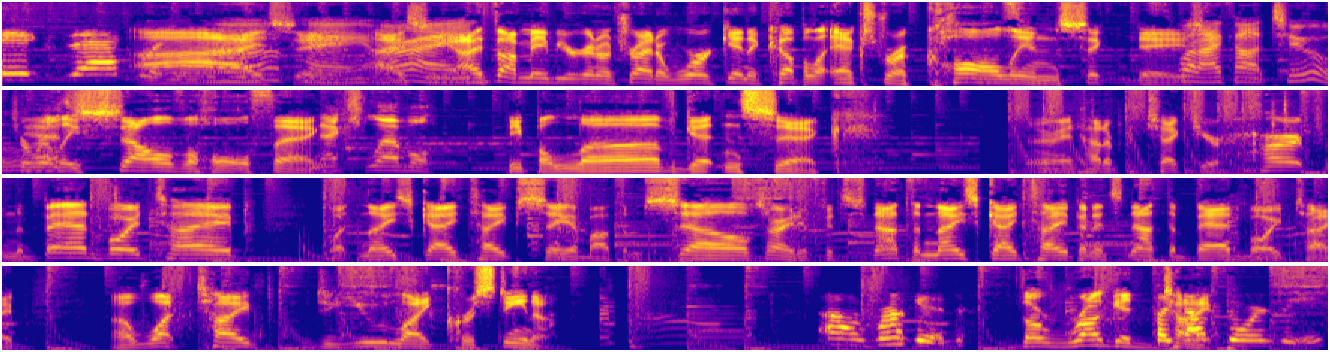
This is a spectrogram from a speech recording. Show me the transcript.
Exactly. I see. Okay, I all see. right. I thought maybe you were going to try to work in a couple of extra call in sick days That's what I thought too. to really sell the whole thing. Next level. People love getting sick. All right, how to protect your heart from the bad boy type. What nice guy types say about themselves. All right, if it's not the nice guy type and it's not the bad boy type, uh, what type do you like, Christina? Uh, rugged, The rugged like type. outdoorsy.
